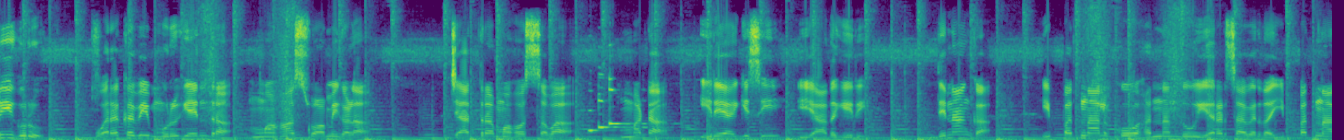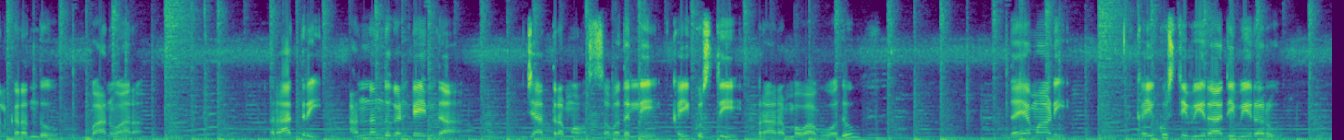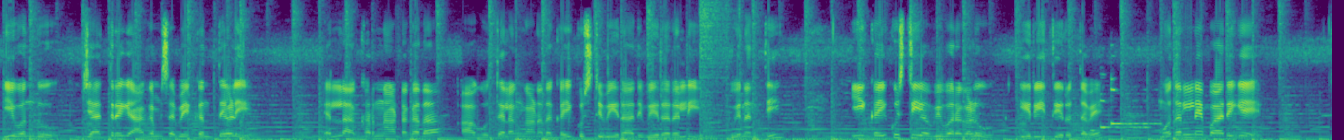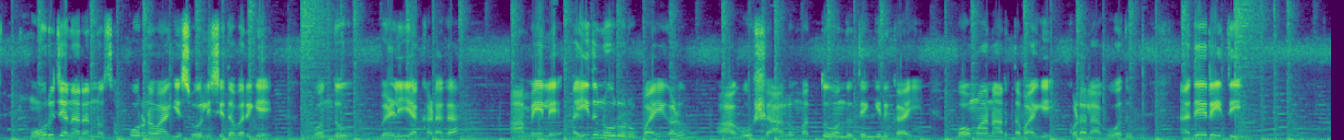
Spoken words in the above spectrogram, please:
ಶ್ರೀ ಗುರು ವರಕವಿ ಮುರುಗೇಂದ್ರ ಮಹಾಸ್ವಾಮಿಗಳ ಜಾತ್ರಾ ಮಹೋತ್ಸವ ಮಠ ಹಿರೇಅಗಿಸಿ ಯಾದಗಿರಿ. ದಿನಾಂಕ ಇಪ್ಪತ್ನಾಲ್ಕು ಹನ್ನೊಂದು ಎರಡು ಸಾವಿರದ ಇಪ್ಪತ್ನಾಲ್ಕರಂದು ಭಾನುವಾರ ರಾತ್ರಿ ಹನ್ನೊಂದು ಗಂಟೆಯಿಂದ ಜಾತ್ರಾ ಮಹೋತ್ಸವದಲ್ಲಿ ಕೈಕುಸ್ತಿ ಪ್ರಾರಂಭವಾಗುವುದು. ದಯಮಾಡಿ ಕೈಕುಸ್ತಿ ವೀರಾದಿ ವೀರರು ಈ ಒಂದು ಜಾತ್ರೆಗೆ ಆಗಮಿಸಬೇಕಂತೇಳಿ ಎಲ್ಲ ಕರ್ನಾಟಕದ ಹಾಗೂ ತೆಲಂಗಾಣದ ಕೈಕುಸ್ತಿ ವೀರಾದಿ ವೀರರಲ್ಲಿ ವಿನಂತಿ. ಈ ಕೈಕುಸ್ತಿಯ ವಿವರಗಳು ಈ ರೀತಿ ಇರುತ್ತವೆ. ಮೊದಲನೇ ಬಾರಿಗೆ ಮೂರು ಜನರನ್ನು ಸಂಪೂರ್ಣವಾಗಿ ಸೋಲಿಸಿದವರಿಗೆ ಒಂದು ಬೆಳ್ಳಿಯ ಕಡಗ, ಆಮೇಲೆ ಐದು ನೂರು ರೂಪಾಯಿಗಳು ಹಾಗೂ ಶಾಲು ಮತ್ತು ಒಂದು ತೆಂಗಿನಕಾಯಿ ಬಹುಮಾನಾರ್ಥವಾಗಿ ಕೊಡಲಾಗುವುದು. ಅದೇ ರೀತಿ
